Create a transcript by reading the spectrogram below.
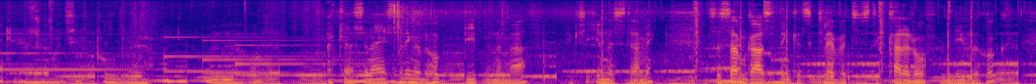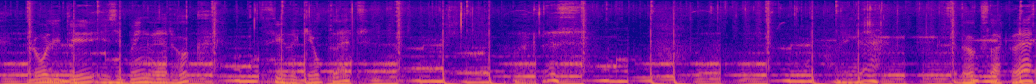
Okay, so once you've pulled the lure off, okay, so now you're sitting with the hook deep in the mouth, actually in the stomach. So some guys think it's clever just to cut it off and leave the hook. But all you do is you bring that hook through the gill plate, like this. There you go. So the hook's like that.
